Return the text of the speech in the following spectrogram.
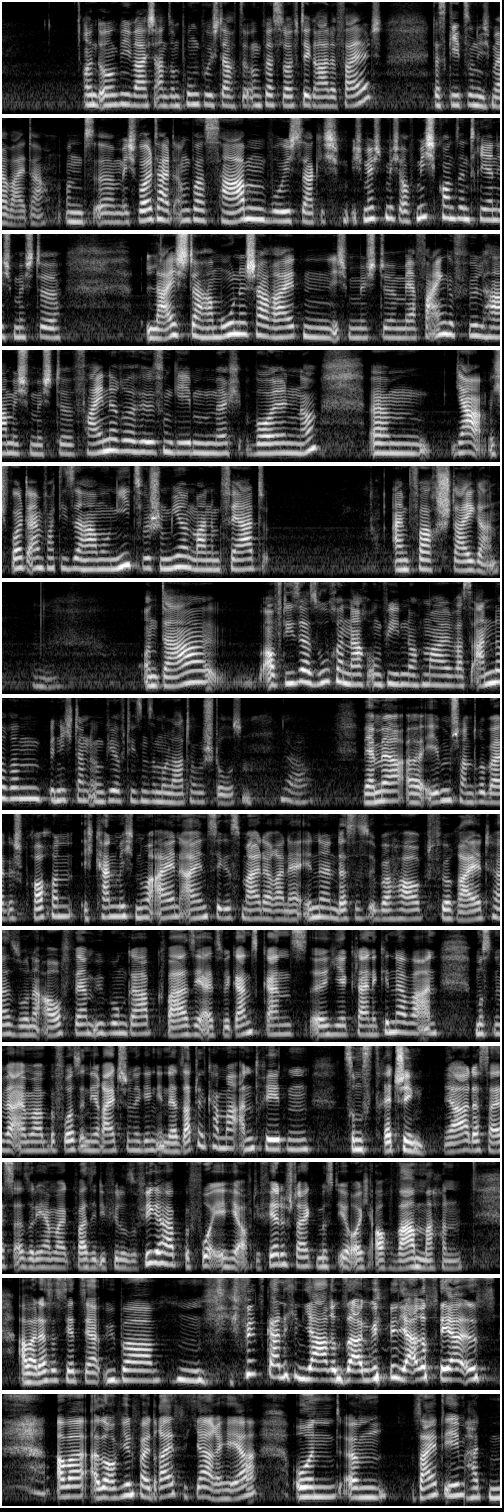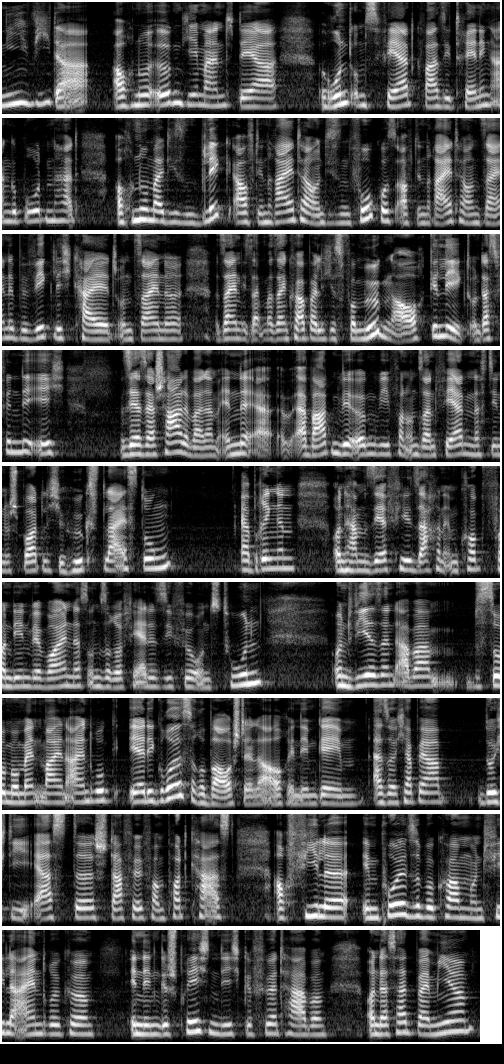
Und irgendwie war ich an so einem Punkt, wo ich dachte, irgendwas läuft hier gerade falsch. Das geht so nicht mehr weiter. Und ähm, ich wollte halt irgendwas haben, wo ich sage, ich, ich möchte mich auf mich konzentrieren, ich möchte leichter, harmonischer reiten. Ich möchte mehr Feingefühl haben. Ich möchte feinere Hilfen geben wollen. Ne? Ähm, ja, ich wollte einfach diese Harmonie zwischen mir und meinem Pferd einfach steigern. Mhm. Und da auf dieser Suche nach irgendwie noch mal was anderem bin ich dann irgendwie auf diesen Simulator gestoßen. Ja. Wir haben ja äh, eben schon drüber gesprochen. Ich kann mich nur ein einziges Mal daran erinnern, dass es überhaupt für Reiter so eine Aufwärmübung gab. Quasi, als wir ganz, ganz äh, hier kleine Kinder waren, mussten wir einmal, bevor es in die Reitstunde ging, in der Sattelkammer antreten zum Stretching. Ja, das heißt also, die haben halt quasi die Philosophie gehabt, bevor ihr hier auf die Pferde steigt, müsst ihr euch auch warm machen. Aber das ist jetzt ja über, hm, ich will es gar nicht in Jahren sagen, wie viel Jahre es her ist, aber also auf jeden Fall 30 Jahre her. Und ähm, seitdem hat nie wieder auch nur irgendjemand, der rund ums Pferd quasi Training angeboten hat, auch nur mal diesen Blick auf den Reiter und diesen Fokus auf den Reiter und seine Beweglichkeit und seine, sein, ich sag mal, sein körperliches Vermögen auch gelegt. Und das finde ich sehr, sehr schade, weil am Ende erwarten wir irgendwie von unseren Pferden, dass die eine sportliche Höchstleistung erbringen und haben sehr viel Sachen im Kopf, von denen wir wollen, dass unsere Pferde sie für uns tun. Und wir sind aber, das so im Moment mein Eindruck, eher die größere Baustelle auch in dem Game. Also ich habe ja durch die erste Staffel vom Podcast auch viele Impulse bekommen und viele Eindrücke in den Gesprächen, die ich geführt habe. Und das hat bei mir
